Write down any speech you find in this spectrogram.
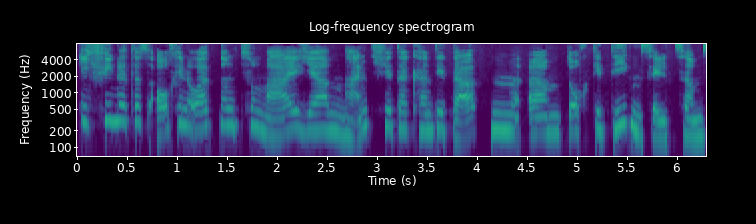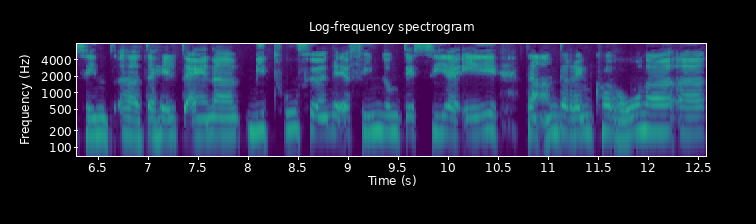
Ich finde das auch in Ordnung, zumal ja manche der Kandidaten ähm, doch gediegen seltsam sind. Äh, da hält einer MeToo für eine Erfindung des CIA, der anderen Corona, äh,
